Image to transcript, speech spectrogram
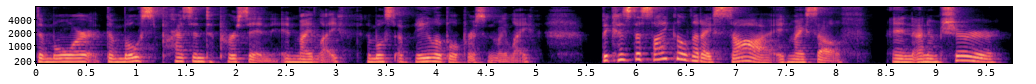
the more the most present person in my life, the most available person in my life. Because the cycle that I saw in myself, and, and I'm sure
